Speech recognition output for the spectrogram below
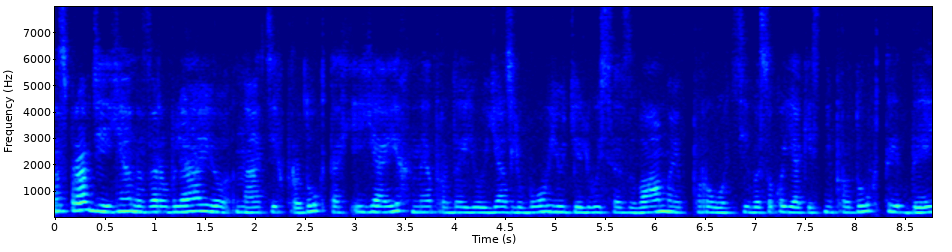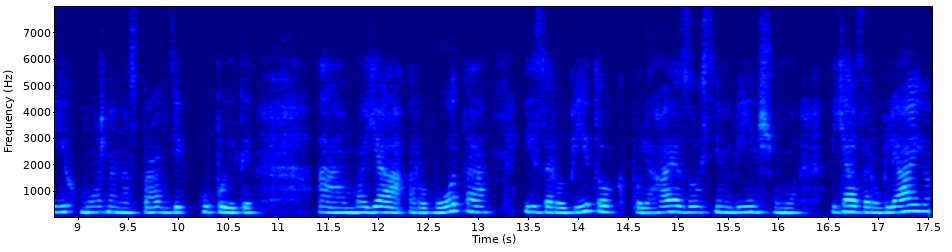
Насправді я не заробляю на цих продуктах і я їх не продаю. Я з любов'ю ділюся з вами про ці високоякісні продукти, де їх можна насправді купити. А моя робота і заробіток полягає зовсім в іншому. Я заробляю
